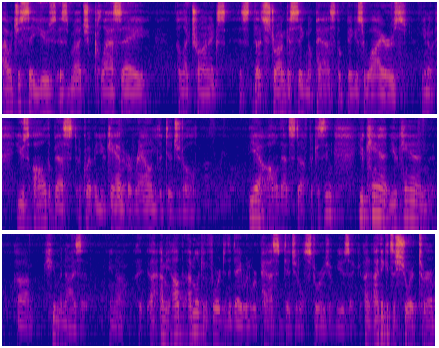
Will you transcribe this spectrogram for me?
I would just say use as much Class A electronics is the strongest signal paths, the biggest wires, you know, use all the best equipment you can around the digital. Yeah, all of that stuff, because then you can, you can um, humanize it, you know. I, I mean, I'll, I'm looking forward to the day when we're past digital storage of music. I, I think it's a short term.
